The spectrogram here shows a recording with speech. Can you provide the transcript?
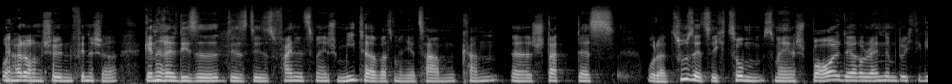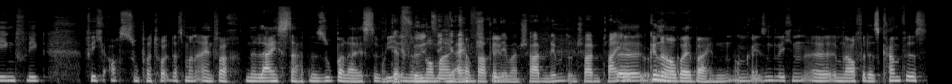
und hat auch einen schönen Finisher. Generell diese, dieses, dieses Final Smash Meter, was man jetzt haben kann, äh, statt des oder zusätzlich zum Smash Ball, der random durch die Gegend fliegt, finde ich auch super toll, dass man einfach eine Leiste hat, eine super Leiste, und wie in einem normalen sich einfach, Kampfspiel. indem man Schaden nimmt und Schaden teilt? Äh, genau, bei beiden im Wesentlichen äh, im Laufe des Kampfes.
